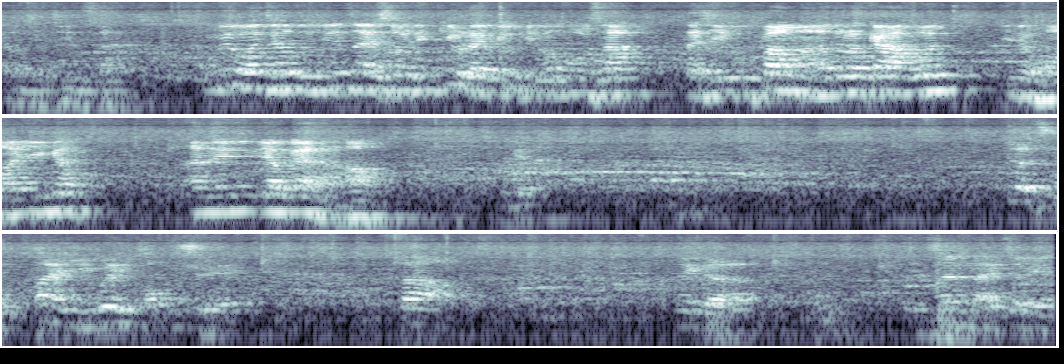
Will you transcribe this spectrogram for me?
小组竞赛。我没有玩小组竞赛的时候，你叫来叫去拢无差，但是有帮忙都来加分，伊就欢喜个。安尼了解了哈。各组派一位同学到那个女生来这边，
